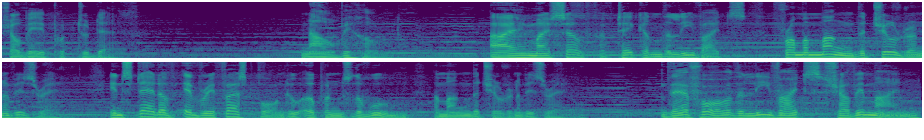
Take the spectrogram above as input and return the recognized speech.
shall be put to death. Now behold, I myself have taken the Levites from among the children of Israel, instead of every firstborn who opens the womb among the children of Israel. Therefore the Levites shall be mine,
